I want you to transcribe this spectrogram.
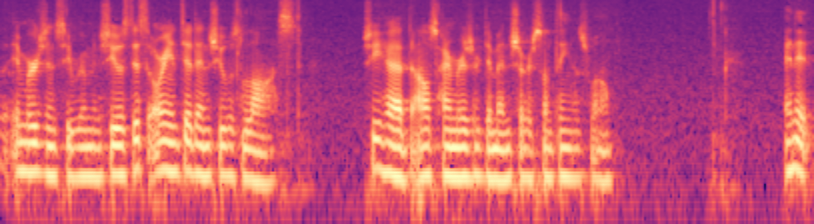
the emergency room, and she was disoriented and she was lost. She had Alzheimer's or dementia or something as well. And it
